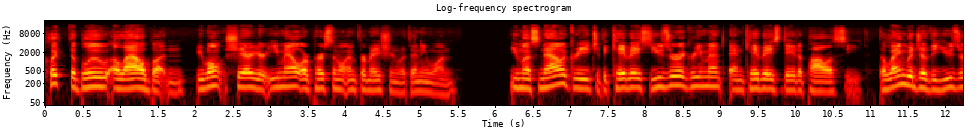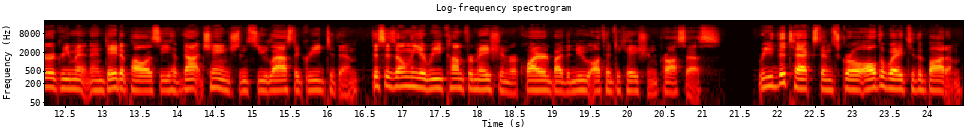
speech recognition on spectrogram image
Click the blue Allow button. We won't share your email or personal information with anyone. You must now agree to the KBase User Agreement and KBase Data Policy. The language of the user agreement and data policy have not changed since you last agreed to them. This is only a reconfirmation required by the new authentication process. Read the text and scroll all the way to the bottom,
